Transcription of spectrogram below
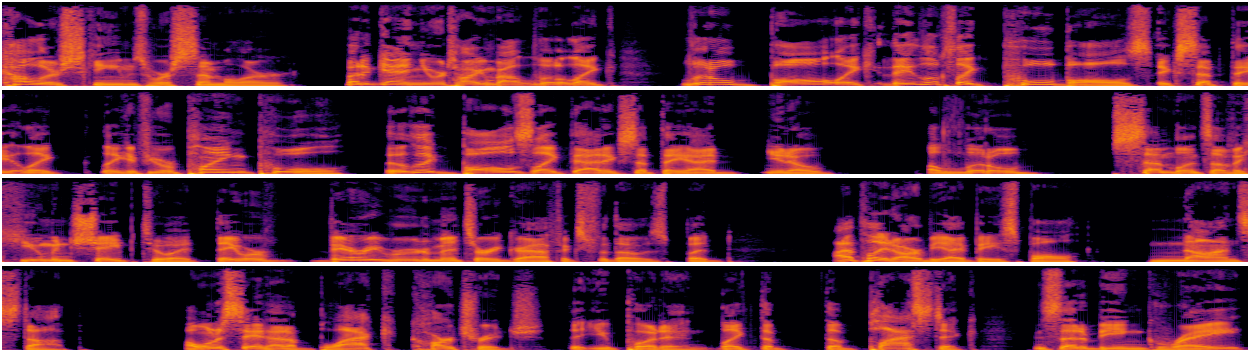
color schemes were similar. But again, you were talking about little like little ball like they looked like pool balls except they like like if you were playing pool, they looked like balls like that except they had, you know, a little semblance of a human shape to it. They were very rudimentary graphics for those, but I played RBI baseball nonstop. I want to say it had a black cartridge that you put in, like the the plastic instead of being gray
